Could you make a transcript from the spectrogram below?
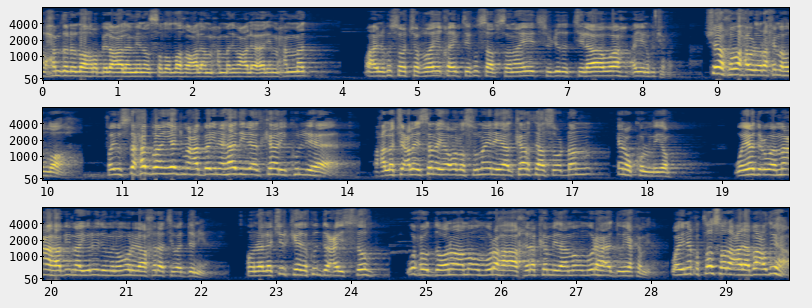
alxamdu lilah rab alcaalamiin w sala allahu calaa muxamedi wacala aali muxamed waxaynu ku soo jirray qaybtii ku saabsanayd sujuudu tilaawa ayaynu ku jirray sheekhu waxau uhi raximah llah fayustaxabu an yajmaca bayna hadihi aladkaari kulliha. Waxaa la jeclaysanayaa oo la sunnaynaya adkaartaasoo dhan inuu kulmiyo. Wa yadcuwa macaha bima yuriidu min umuuri alaakhirati waaddunya uuna la jirkeeda ku ducaysto wuxuu doono ama umuuraha aakhiro ka mida ama umuuraha adduunye ka mida wa in iqtasara calaa bacdiha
